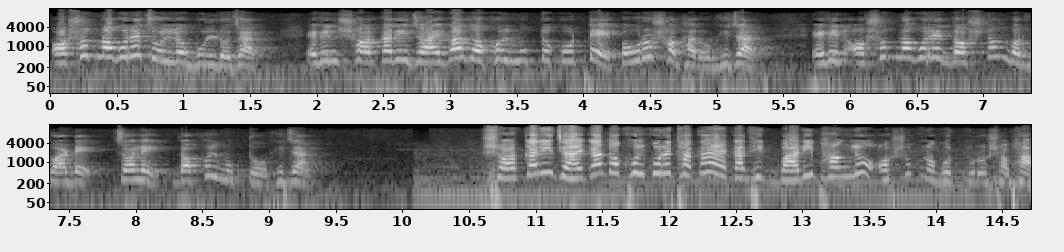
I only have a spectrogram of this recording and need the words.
অশোকনগরে চলল বুলডোজার। এদিন সরকারি জায়গা দখলমুক্ত করতে পৌরসভার অভিযান। এদিন অশোকনগরের দশ নম্বর ওয়ার্ডে চলে দখলমুক্ত অভিযান। সরকারি জায়গা দখল করে থাকা একাধিক বাড়ি ভাঙল অশোকনগর পুরসভা।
